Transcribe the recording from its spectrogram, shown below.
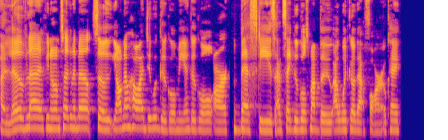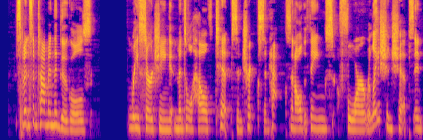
our love life. You know what I'm talking about? So y'all know how I do with Google. Me and Google are besties. I'd say Google's my boo. I would go that far. Okay. Spent some time in the Googles researching mental health tips and tricks and hacks and all the things for relationships. And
